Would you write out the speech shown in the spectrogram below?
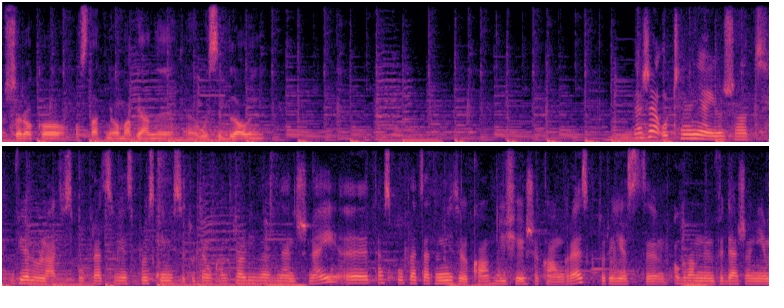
e, szeroko ostatnio omawiany e, whistleblowing. Nasza uczelnia już od wielu lat współpracuje z Polskim Instytutem Kontroli Wewnętrznej. Y, Ta współpraca to nie tylko dzisiejszy kongres, który jest y, ogromnym wydarzeniem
